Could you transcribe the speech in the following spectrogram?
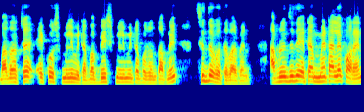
বা হচ্ছে একুশ মিলিমিটার বা বিশ মিলিমিটার পর্যন্ত আপনি সিদ্ধ করতে পারবেন। আপনি যদি এটা মেটালে করেন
